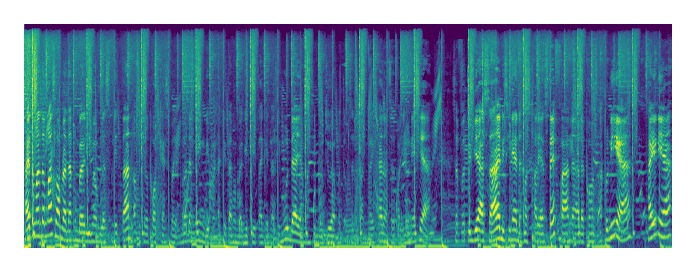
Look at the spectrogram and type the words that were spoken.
Hai teman-teman, selamat datang kembali di 15 menitan official podcast by Gardening di mana kita membagi cerita generasi muda yang masih berjuang untuk masa depan mereka dan masa depan Indonesia. Seperti biasa, di sini ada host kalian Stefan dan ada co-host aku Nia. Hai Nia.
